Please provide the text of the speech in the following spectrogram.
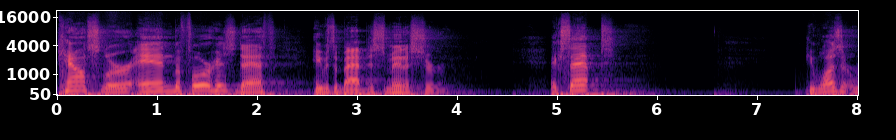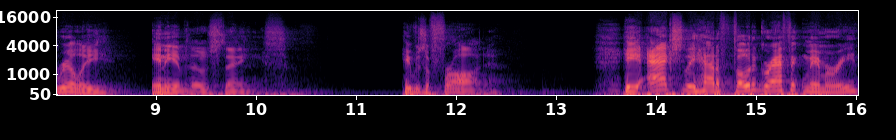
counselor, and before his death, he was a Baptist minister. Except he wasn't really any of those things he was a fraud. He actually had a photographic memory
